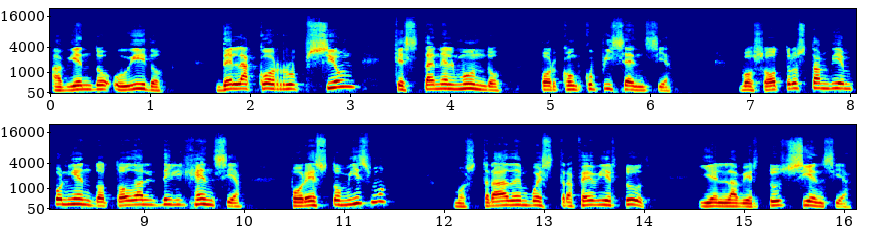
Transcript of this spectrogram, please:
habiendo huido de la corrupción que está en el mundo por concupiscencia. Vosotros también poniendo toda diligencia por esto mismo, mostrad en vuestra fe virtud, y en la virtud ciencia,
